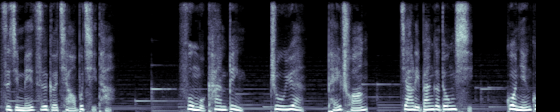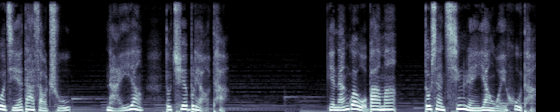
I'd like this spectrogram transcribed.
自己没资格瞧不起他。父母看病、住院、陪床，家里搬个东西，过年过节大扫除。哪一样都缺不了他，也难怪我爸妈都像亲人一样维护他。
